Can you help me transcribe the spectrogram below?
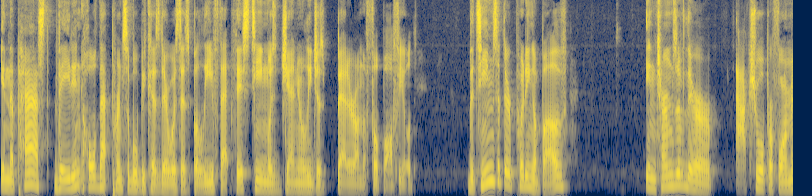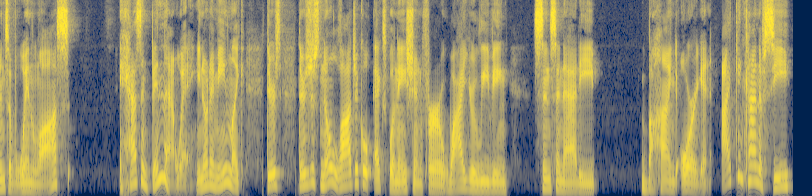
in the past they didn't hold that principle because there was this belief that this team was genuinely just better on the football field the teams that they're putting above in terms of their actual performance of win loss it hasn't been that way you know what i mean like there's there's just no logical explanation for why you're leaving cincinnati behind oregon i can kind of see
